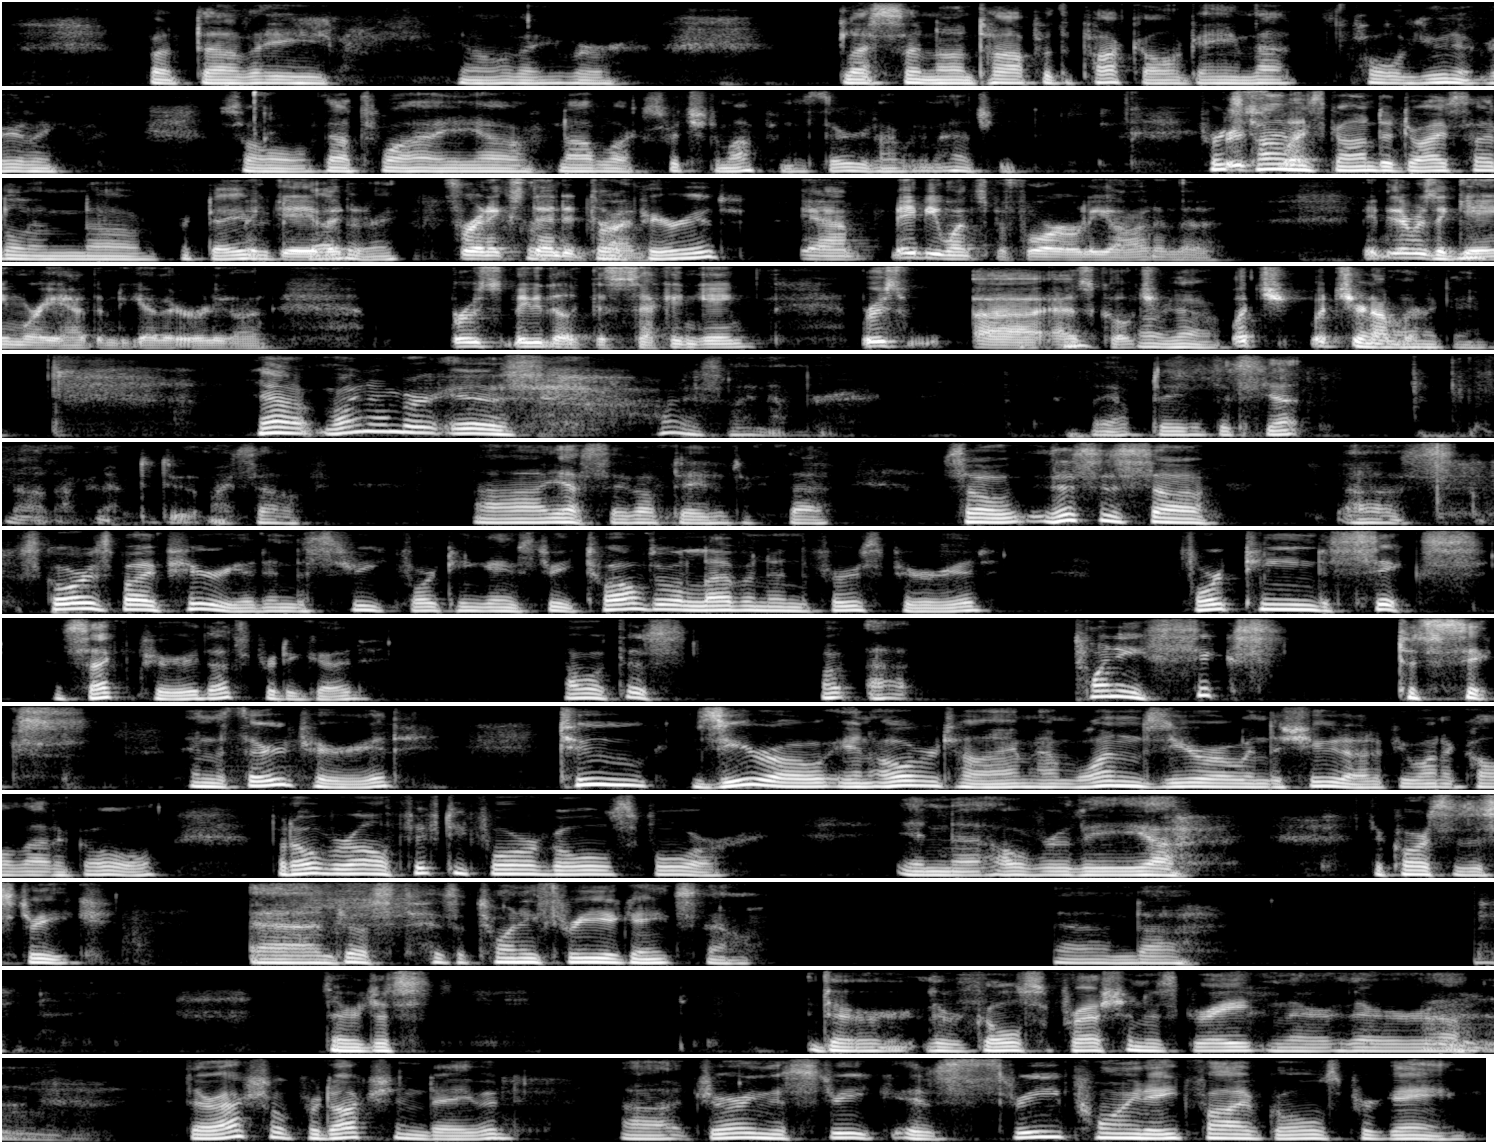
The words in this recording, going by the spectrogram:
but uh, they, you know, they were less than on top of the puck all game. That whole unit really. So that's why uh, Knoblauch switched him up in the third, I would imagine. First Bruce, time he's gone to Draisaitl and uh, McDavid, McDavid together, right? For an extended for, time. For a period? Yeah, maybe once before early on in the maybe there was a mm-hmm. game where he had them together early on. Bruce, maybe the, like the second game. Bruce, uh, as mm-hmm. coach. Oh yeah. What's what's your number? Game. Yeah, my number is what is my number? Have they updated this yet? No, I'm going to have to do it myself. Uh, yes, they've updated that. So this is uh, uh, scores by period in the streak, 14 game streak. 12 to 11 in the first period, 14 to 6 in second period. That's pretty good. How about this? Oh, uh, 26 to 6 in the third period, two zero in overtime and one zero in the shootout, if you want to call that a goal. But overall, 54 goals for in uh, over the uh, the course of a streak, and just is a 23 against now. And uh, they're just their their goal suppression is great, and their their uh, their actual production, David, uh, during the streak is 3.85 goals per game.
